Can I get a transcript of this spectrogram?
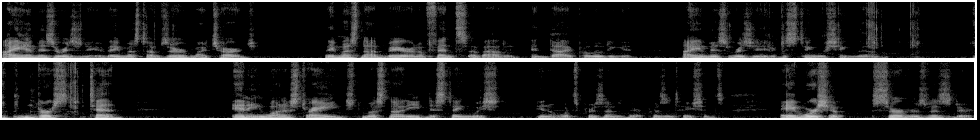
I am his originator. They must observe my charge. They must not bear an offense about it and die polluting it. I am his originator, distinguishing them. Verse 10 Anyone estranged must not eat distinguished, you know, what's presented there, presentations. A worship server's visitor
